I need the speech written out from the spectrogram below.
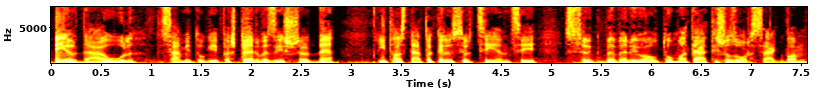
Például számítógépes tervezéssel, de itt használtak először CNC szögbeverő automatát is az országban.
